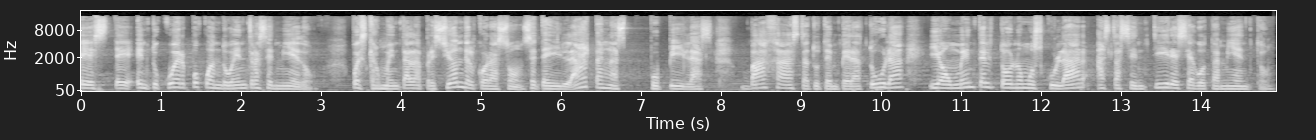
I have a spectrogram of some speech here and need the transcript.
este, en tu cuerpo cuando entras en miedo? Pues que aumenta la presión del corazón, se te dilatan las pupilas, baja hasta tu temperatura y aumenta el tono muscular hasta sentir ese agotamiento.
